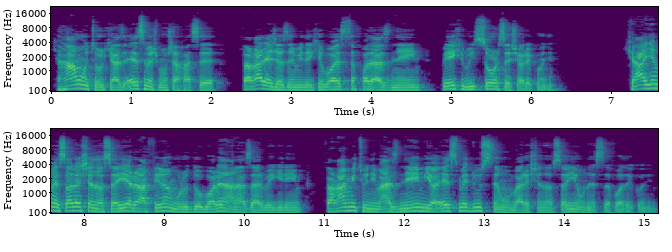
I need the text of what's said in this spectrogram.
که همونطور که از اسمش مشخصه فقط اجازه میده که با استفاده از نیم به یک ریسورس اشاره کنیم. که اگه مثال شناسایی رفیقمون رو دوباره در نظر بگیریم فقط می‌تونیم از نیم یا اسم دوستمون برای شناسایی اون استفاده کنیم.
